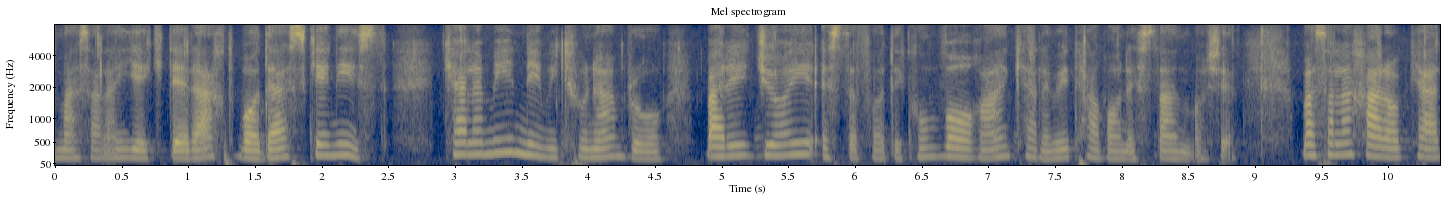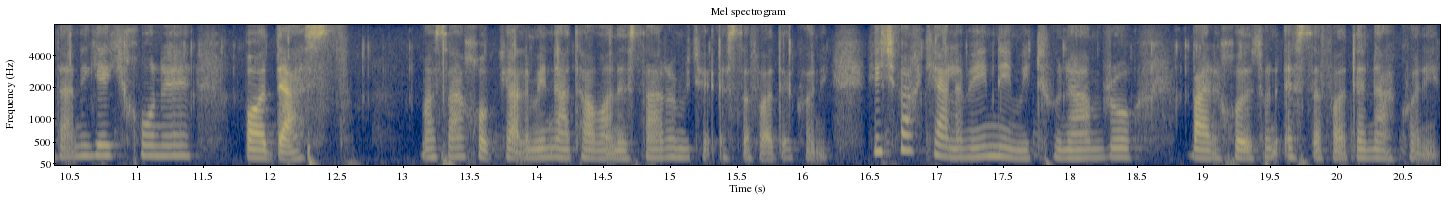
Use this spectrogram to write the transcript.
مثلا یک درخت با دست که نیست. کلمه نمی‌تونم رو برای جای استفاده کن واقعا کلمه توانستن باشه. مثلا خراب کردن یک خونه با دست. مثلا خب کلمه نتوانستن رو می‌تونی استفاده کنی. هیچ وقت کلمه نمی‌تونم رو برای خودتون استفاده نکنی.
